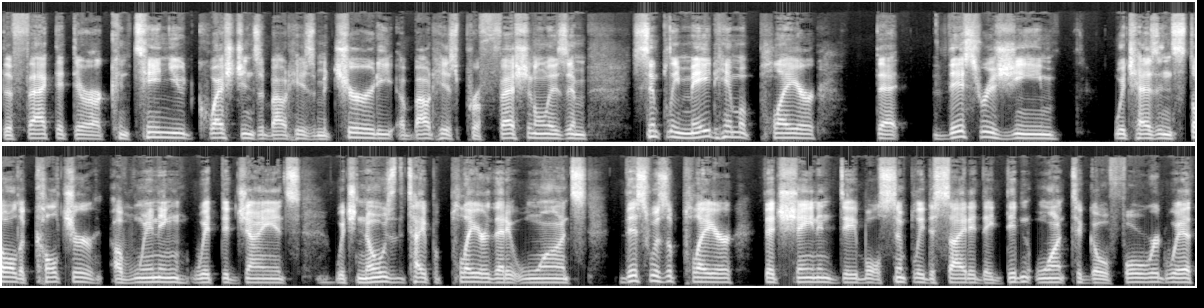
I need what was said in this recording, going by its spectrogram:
the fact that there are continued questions about his maturity, about his professionalism, simply made him a player that this regime which has installed a culture of winning with the Giants, which knows the type of player that it wants. This was a player that Schoen and Daboll simply decided they didn't want to go forward with.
